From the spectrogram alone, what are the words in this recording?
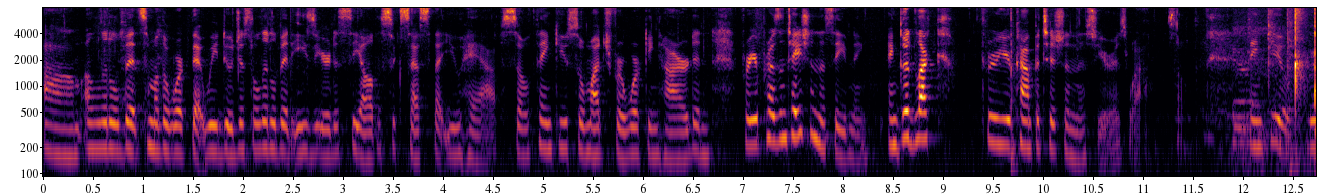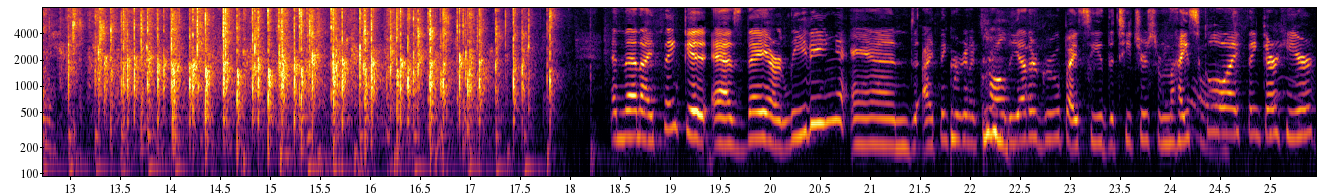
um, a little bit, some of the work that we do, just a little bit easier to see all the success that you have. So thank you so much for working hard and for your presentation this evening. And good luck through your competition this year as well. So, thank you. And then I think it, as they are leaving, and I think we're gonna call the other group, I see the teachers from the high school, I think, are here.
